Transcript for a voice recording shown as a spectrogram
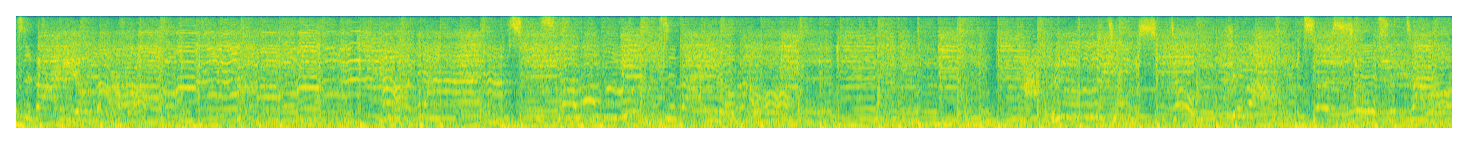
zwariowało Od rana wszystko wokół zwariowało A ludzie krzyczą chyba coś się stało.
